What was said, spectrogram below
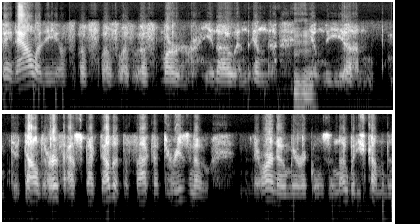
banality of of, of, of, of murder, you know, and and the, hmm and the, um, the down to earth aspect of it, the fact that there is no, there are no miracles and nobody's coming to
